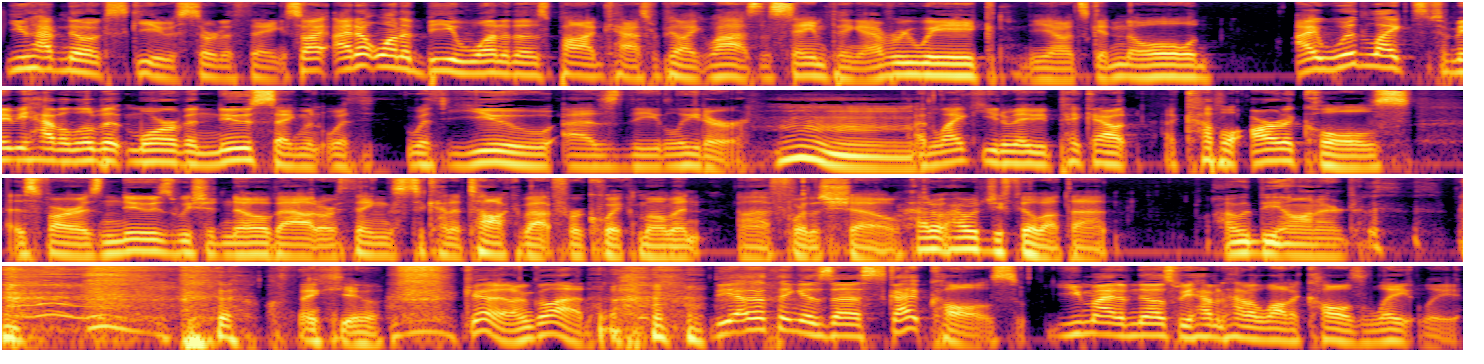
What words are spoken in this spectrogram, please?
you have no excuse, sort of thing. So I, I don't want to be one of those podcasts where people are like, wow, it's the same thing every week. You know, it's getting old. I would like to maybe have a little bit more of a news segment with with you as the leader. Hmm. I'd like you to maybe pick out a couple articles as far as news we should know about or things to kind of talk about for a quick moment uh, for the show. How, do, how would you feel about that? I would be honored. Thank you. Good. I'm glad. the other thing is uh, Skype calls. You might have noticed we haven't had a lot of calls lately.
